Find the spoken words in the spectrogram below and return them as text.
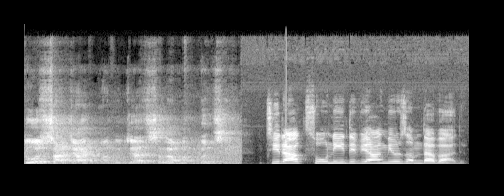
તો જ સાચા અર્થમાં ગુજરાત સલામત બનશે. ચિરાગ સોની, દિવ્યાંગ ન્યૂઝ અમદાવાદ.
